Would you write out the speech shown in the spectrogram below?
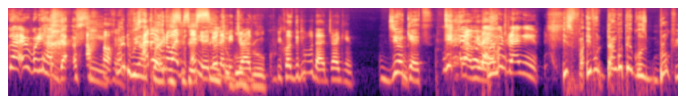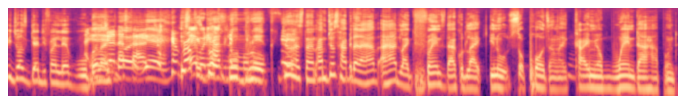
God, everybody has that. See, why do we act I don't like even know why. it's, it's a Anyway, don't let me drag broke? because the people that are dragging. Do you get? Yeah, we People that are. even dragging. It's fine. Even Dangote goes broke. We just get different level. But Do you like, understand? yeah. Broke is Everybody broke. has low go broke. moments. Do you understand? I'm just happy that I have I had like friends that could like you know support and like mm. carry me up when that happened.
